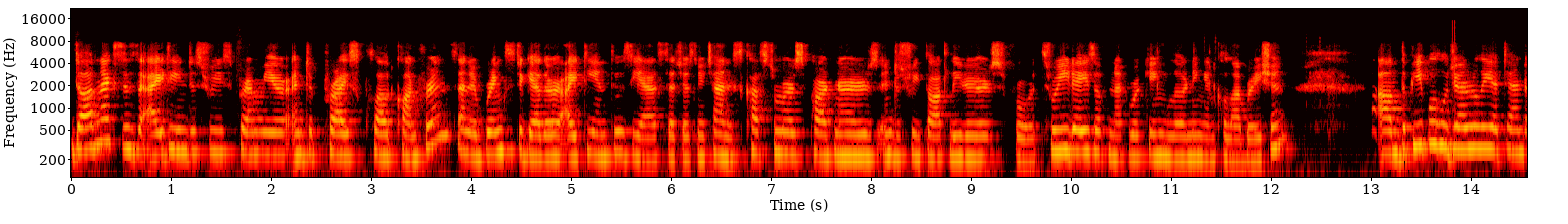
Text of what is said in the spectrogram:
.next is the IT industry's premier enterprise cloud conference, and it brings together IT enthusiasts such as Nutanix customers, partners, industry thought leaders for three days of networking, learning, and collaboration. Um, the people who generally attend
